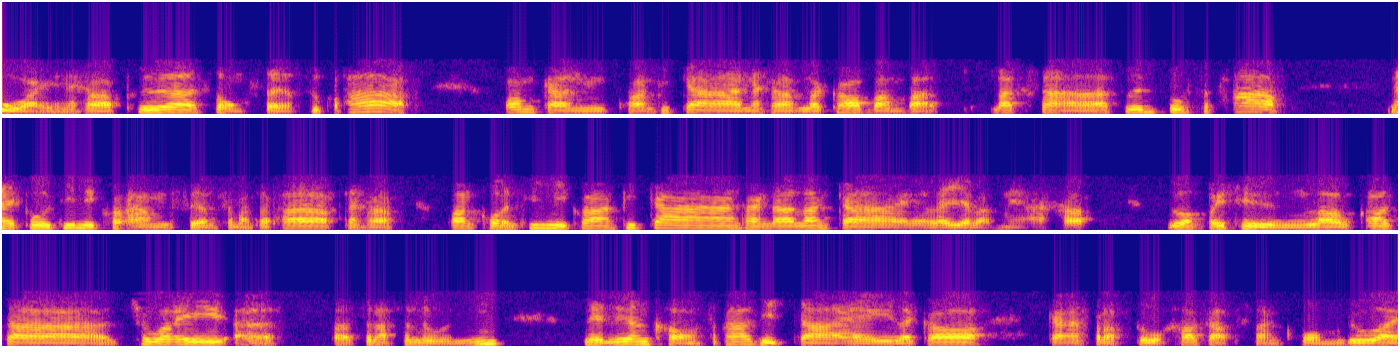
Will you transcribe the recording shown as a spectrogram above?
ป่วยนะครับ เพื่อส่งเสริมสุขภาพ ป้องกันความพิการนะครับ แล้วก็บำบัดรักษาฟื้นฟูสภาพ ในผู้ที่มีความเสื่อมสมรรถภาพนะครับบางคนที่มีความพิการทางด้านร่างกายอะไรแบบนี้ครับ รวมไปถึงเราก็จะช่วยสนับสนุนในเรื่องของสภาพจิตใจ แล้วก็การปรับตัวเข้ากับสังคมด้วย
